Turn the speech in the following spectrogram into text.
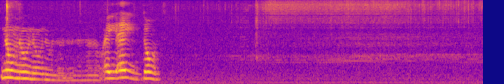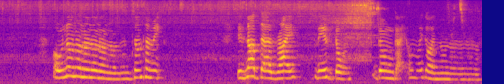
No, no, no, no, no, no, no, no, no. Hey, hey, don't. Oh no, no, no, no, no, no, no! Don't tell me. It's not that, right? Please don't, don't, guy. Oh my god, no, no, no, no, no.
